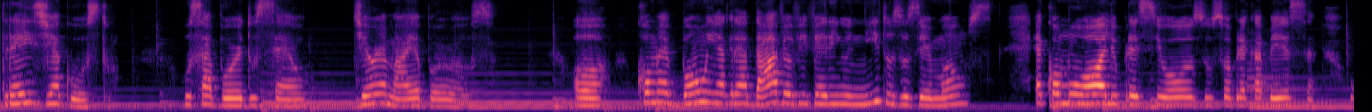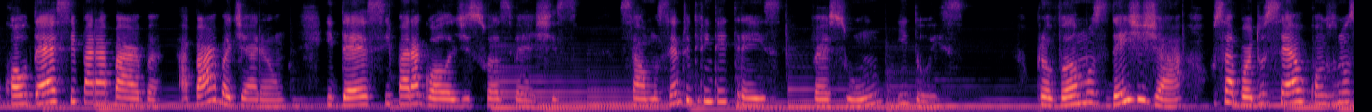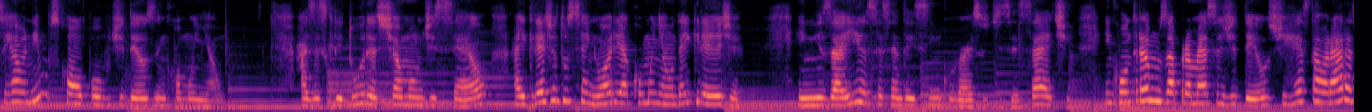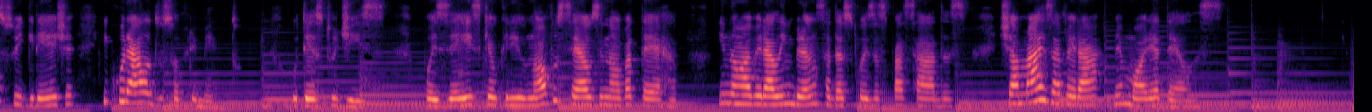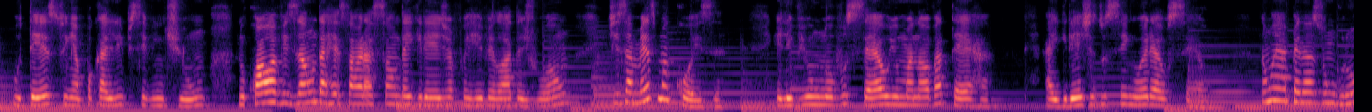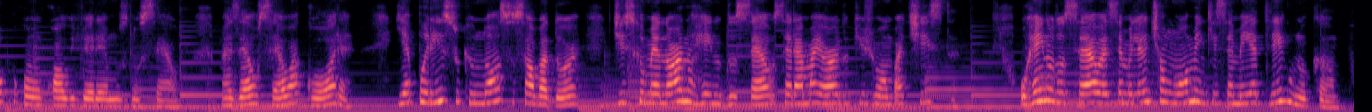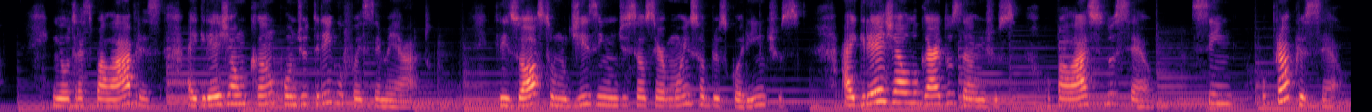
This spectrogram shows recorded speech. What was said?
3 de agosto O sabor do céu, Jeremiah Burroughs. Oh, como é bom e agradável viverem unidos os irmãos! É como óleo precioso sobre a cabeça, o qual desce para a barba, a barba de Arão, e desce para a gola de suas vestes. Salmo 133, verso 1 e 2. Provamos desde já o sabor do céu quando nos reunimos com o povo de Deus em comunhão. As Escrituras chamam de céu a igreja do Senhor e a comunhão da igreja. Em Isaías 65, verso 17, encontramos a promessa de Deus de restaurar a sua igreja e curá-la do sofrimento. O texto diz: Pois eis que eu crio novos céus e nova terra, e não haverá lembrança das coisas passadas, jamais haverá memória delas. O texto em Apocalipse 21, no qual a visão da restauração da igreja foi revelada a João, diz a mesma coisa. Ele viu um novo céu e uma nova terra. A igreja do Senhor é o céu. Não é apenas um grupo com o qual viveremos no céu, mas é o céu agora. E é por isso que o nosso Salvador diz que o menor no reino do céu será maior do que João Batista. O reino do céu é semelhante a um homem que semeia trigo no campo. Em outras palavras, a igreja é um campo onde o trigo foi semeado. Crisóstomo diz em um de seus sermões sobre os coríntios: a igreja é o lugar dos anjos, o palácio do céu. Sim, o próprio céu.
